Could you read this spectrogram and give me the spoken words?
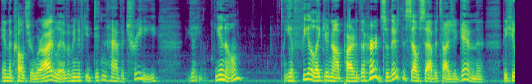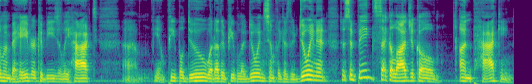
in the culture where I live, I mean, if you didn't have a tree, you, you know, you feel like you're not part of the herd. So there's the self sabotage again. The, the, human behavior could be easily hacked. Um, you know, people do what other people are doing simply because they're doing it. So it's a big psychological unpacking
